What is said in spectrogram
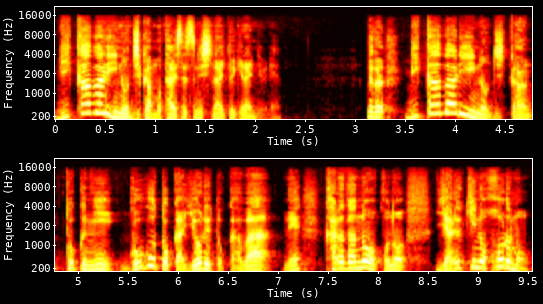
リカバリーの時間も大切にしないといけないんだよね。だから、リカバリーの時間、特に午後とか夜とかは、ね、体のこのやる気のホルモン、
